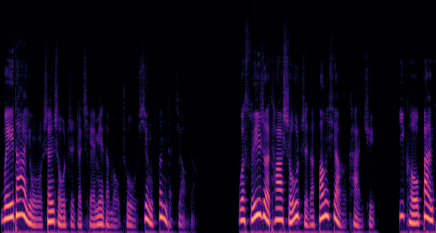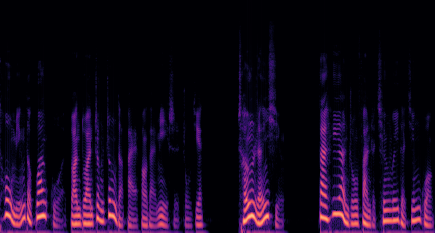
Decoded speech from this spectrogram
韦大勇伸手指着前面的某处，兴奋地叫道：“我随着他手指的方向看去，一口半透明的棺椁端端正正地摆放在密室中间，呈人形。”在黑暗中泛着轻微的金光，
